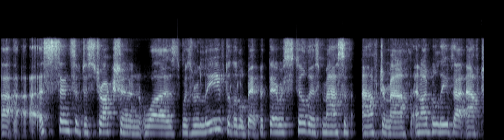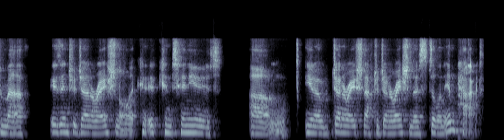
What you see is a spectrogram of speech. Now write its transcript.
uh, a sense of destruction was was relieved a little bit, but there was still this massive aftermath, and I believe that aftermath is intergenerational. It, it continues, um, you know, generation after generation. There's still an impact.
